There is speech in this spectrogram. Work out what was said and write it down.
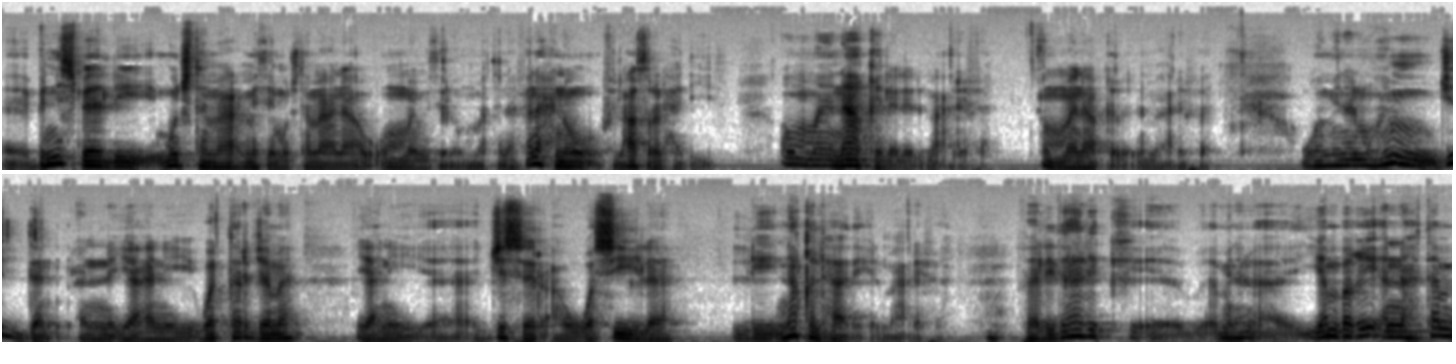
بالنسبة لمجتمع مثل مجتمعنا أو أمة مثل أمتنا، فنحن في العصر الحديث أمة ناقلة للمعرفة، أمة ناقلة للمعرفة. ومن المهم جدا أن يعني والترجمة يعني جسر أو وسيلة لنقل هذه المعرفة فلذلك من ينبغي أن نهتم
